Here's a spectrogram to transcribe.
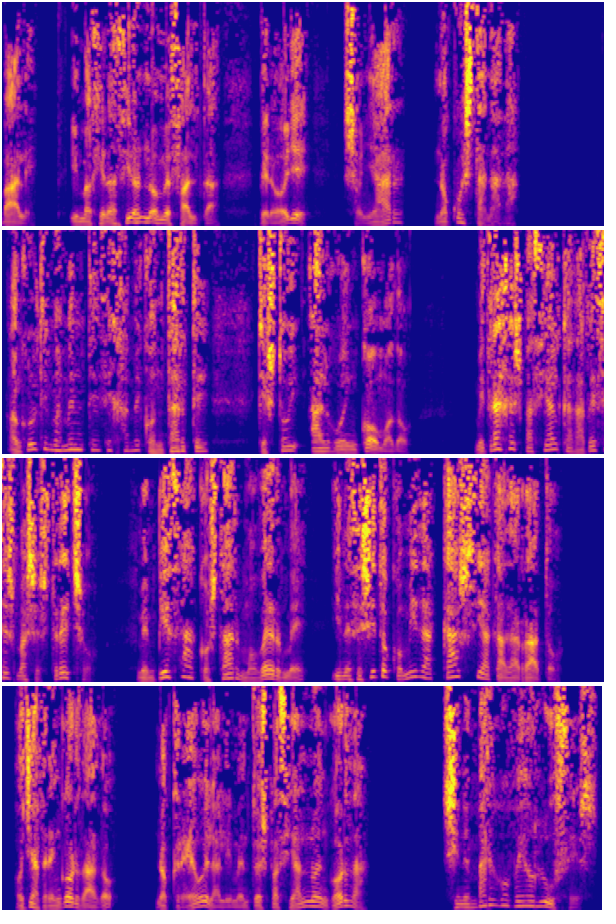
Vale, imaginación no me falta, pero oye, soñar no cuesta nada. Aunque últimamente déjame contarte que estoy algo incómodo. Mi traje espacial cada vez es más estrecho. Me empieza a costar moverme y necesito comida casi a cada rato. Oye, ¿habré engordado? No creo, el alimento espacial no engorda. Sin embargo, veo luces.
